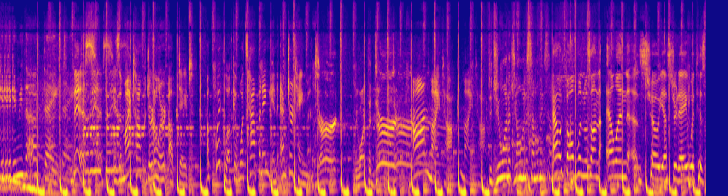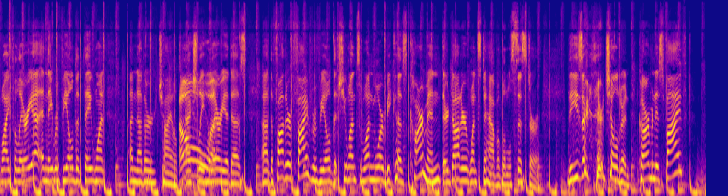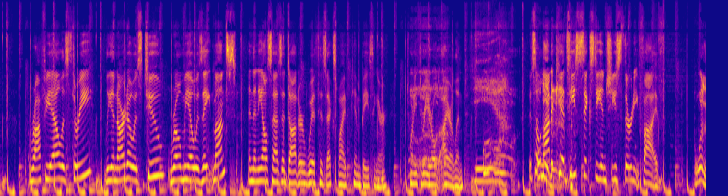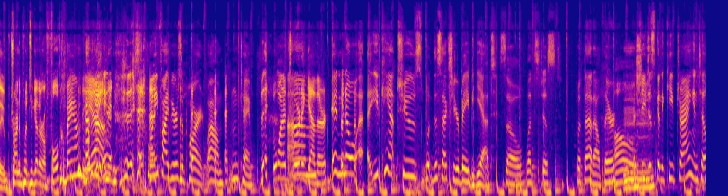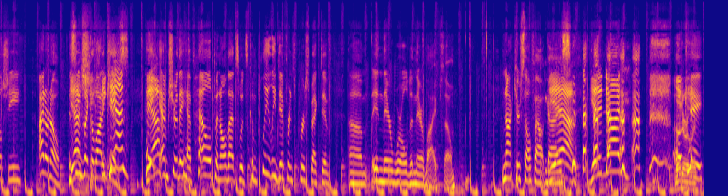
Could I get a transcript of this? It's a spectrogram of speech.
Give, give me the update. This is a My Talk Dirt Alert update. A quick look at what's happening in entertainment Dirt. We want the dirt. on My Talk. My Talk. Did you want to tell me something? Alec Baldwin was on Ellen's show yesterday with his wife Hilaria, and they revealed that they want another child. Oh. Actually, Hilaria does. Uh, the father of five revealed that she wants one more because Carmen, their daughter, wants to have a little sister. These are their children. Carmen is five. Raphael is three, Leonardo is two, Romeo is eight months, and then he also has a daughter with his ex-wife Kim Basinger, 23-year-old Ireland. Yeah. It's a lot of kids. He's 60 and she's 35. What are they trying to put together a folk band? Yeah. 25 years apart. Wow. Okay. they want to tour Um, together. And you know, uh, you can't choose what the sex of your baby yet. So let's just put that out there. Oh. Is she just going to keep trying until she I don't know. It Yeah, seems like she- a lot of kids. can. Hey, Yeah. I'm sure they have help and all that, so it's completely different perspective um, in their world and their life. So knock yourself out, guys. Yeah. Get it done. Okay.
